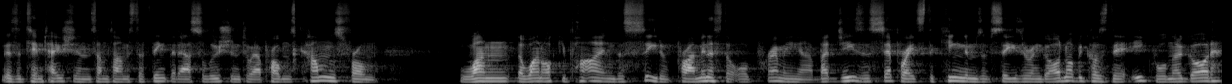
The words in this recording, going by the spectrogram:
There's a temptation sometimes to think that our solution to our problems comes from one, the one occupying the seat of prime minister or premier. But Jesus separates the kingdoms of Caesar and God, not because they're equal. No, God,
